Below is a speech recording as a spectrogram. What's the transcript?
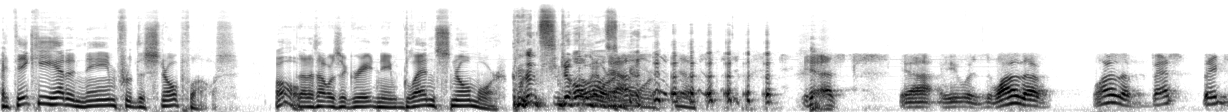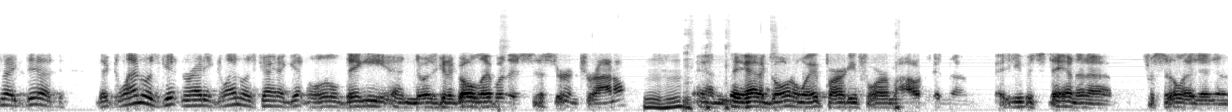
I think he had a name for the snowplows Oh, that I thought was a great name, Glenn Snowmore. Glenn oh, Snowmore. Yes, yeah, he was one of the one of the best things I did. That Glenn was getting ready. Glenn was kind of getting a little dingy and was going to go live with his sister in Toronto. Mm-hmm. And they had a going away party for him out in the. He was staying in a facility, in a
